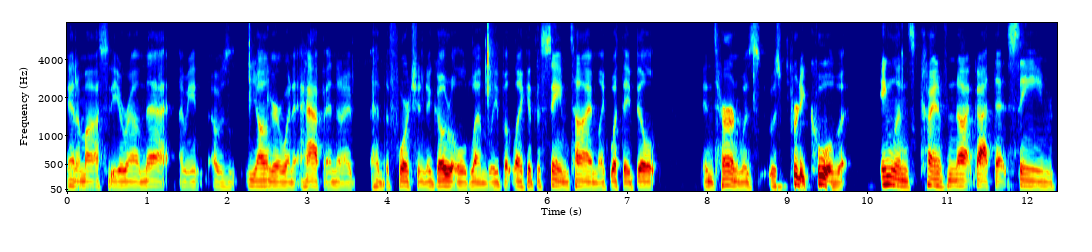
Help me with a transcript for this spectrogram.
animosity around that. I mean, I was younger when it happened, and I had the fortune to go to Old Wembley. But like at the same time, like what they built in turn was was pretty cool. But England's kind of not got that same,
